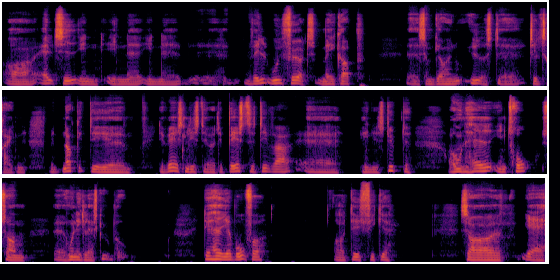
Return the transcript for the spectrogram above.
og altid en, en, en, en øh, veludført makeup, øh, som gjorde hende yderst øh, tiltrækkende. Men nok det, øh, det væsentligste og det bedste, det var øh, hendes dybde, og hun havde en tro, som øh, hun ikke lade skjul på. Det havde jeg brug for, og det fik jeg. Så ja,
